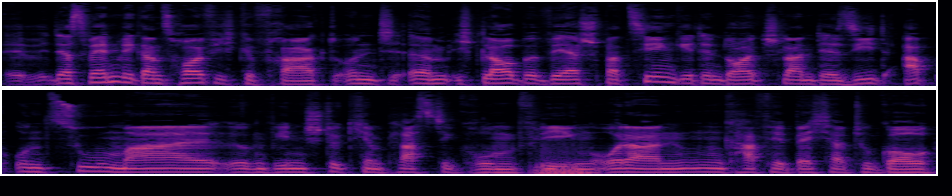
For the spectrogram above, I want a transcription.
äh, das werden wir ganz häufig gefragt und ähm, ich glaube, wer spazieren geht in Deutschland, der sieht ab und zu mal irgendwie ein Stückchen Plastik rumfliegen mhm. oder einen Kaffeebecher to go.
